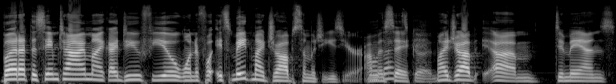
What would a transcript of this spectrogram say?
But at the same time, like I do feel wonderful. It's made my job so much easier. I'm Well, gonna say good. my job um, demands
